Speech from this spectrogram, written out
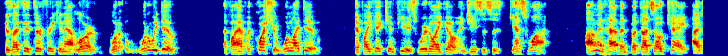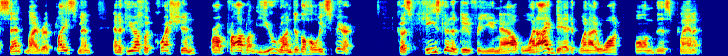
Because I think they're freaking out, Lord, what, what do we do? If I have a question, what do I do? If I get confused, where do I go? And Jesus says, guess what? I'm in heaven, but that's okay. I've sent my replacement. And if you have a question or a problem, you run to the Holy Spirit because he's going to do for you now what I did when I walked on this planet.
